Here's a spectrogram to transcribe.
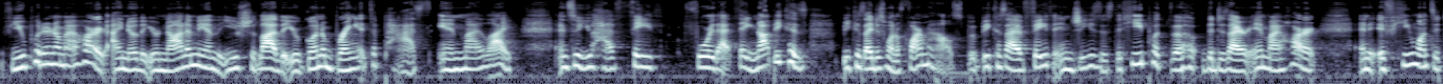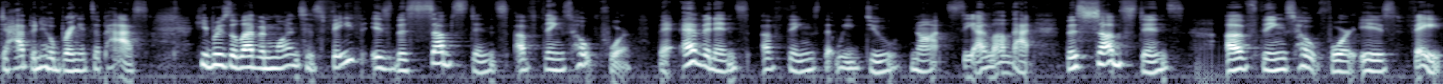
If you put it in my heart, I know that you're not a man that you should lie, that you're going to bring it to pass in my life. And so you have faith for that thing, not because because I just want a farmhouse, but because I have faith in Jesus that he put the the desire in my heart and if he wants it to happen, he'll bring it to pass. Hebrews 11 1 says, Faith is the substance of things hoped for, the evidence of things that we do not see. I love that. The substance of things hoped for is faith.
